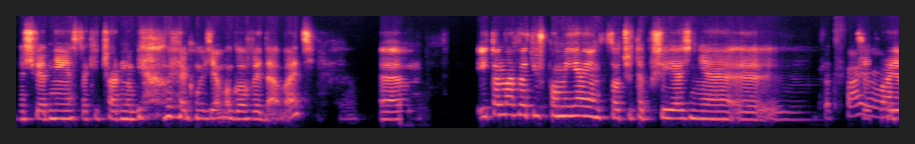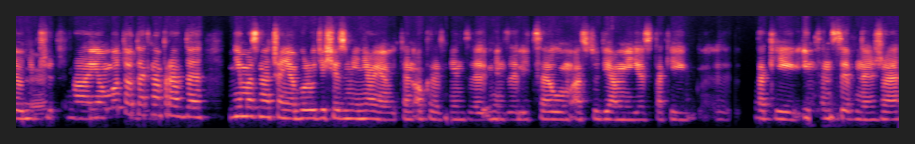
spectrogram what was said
no świat nie jest taki czarno-biały, jak mu się mogło wydawać. I to nawet już pomijając to, czy te przyjaźnie y, przetrwają, przetrwają nie przetrwają, bo to tak naprawdę nie ma znaczenia, bo ludzie się zmieniają i ten okres między, między liceum a studiami jest taki, y, taki intensywny, że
